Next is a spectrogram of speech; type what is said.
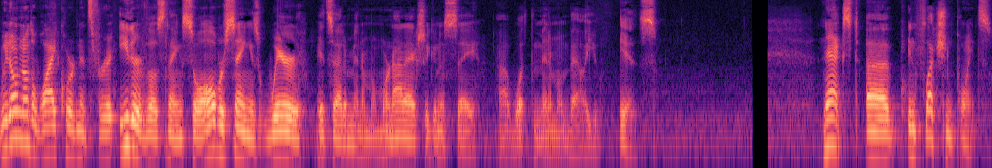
we don't know the y coordinates for either of those things, so all we're saying is where it's at a minimum. We're not actually going to say uh, what the minimum value is. Next, uh, inflection points.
